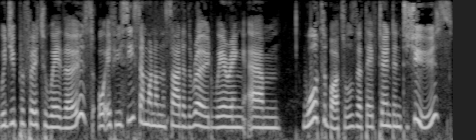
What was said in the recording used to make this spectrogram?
would you prefer to wear those? Or if you see someone on the side of the road wearing um, water bottles that they've turned into shoes,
